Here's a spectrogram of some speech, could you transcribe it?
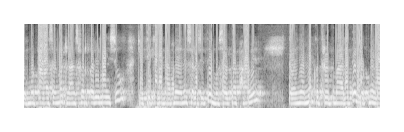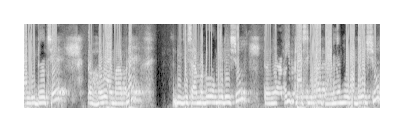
એક મોટા વાસણમાં ટ્રાન્સફર કરી લઈશું. જેથી કરીને આપણે એને સરસ રીતે મસળતા ફાવે. તો અહીંયા મેં કથરોટમાં આ રીતે લોટને લઈ લીધો છે. તો હવે એમાં આપણે બીજી સામગ્રી ઉમેરીશું. તો અહીંયા આપણે ફ્રેશ લીલા ધાણા ઉમેરી દઈશું.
